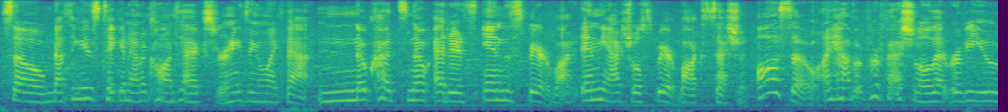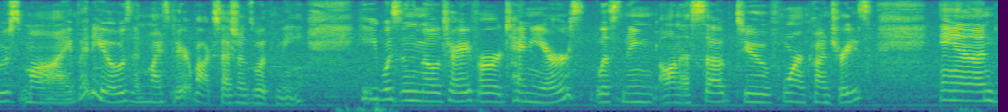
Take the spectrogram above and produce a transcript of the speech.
So nothing is taken out of context or anything like that. No cuts, no edits in the spirit box, in the actual spirit box session. Also, I have a professional that reviews my videos and my spirit box sessions with me. He was in the military for 10 years, listening on a sub to foreign countries. And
